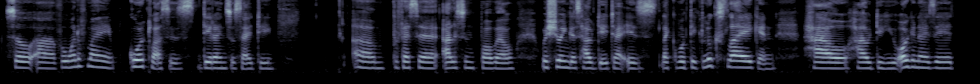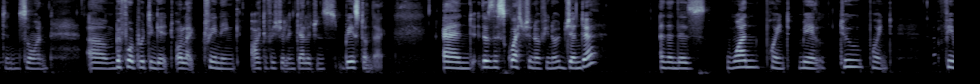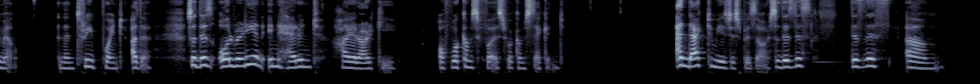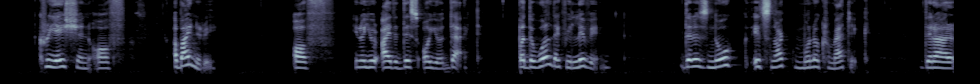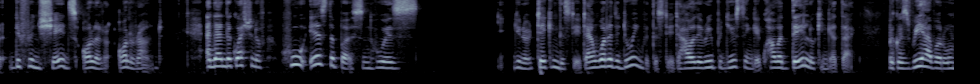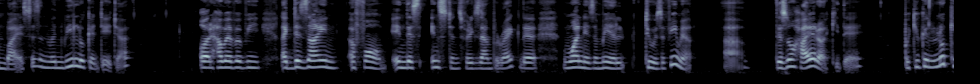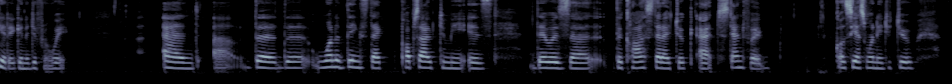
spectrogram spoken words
So uh, for one of my core classes, Data in Society, um, Professor Alison Powell was showing us how data is like what it looks like and how how do you organize it and so on um, before putting it or like training artificial intelligence based on that. And there's this question of you know gender and then there's one point male, two point female, and then three point other. So there's already an inherent hierarchy of what comes first, what comes second. And that to me is just bizarre. So there's this there's this um, creation of a binary of you know you're either this or you're that. But the world that we live in there is no it's not monochromatic. There are different shades all ar- all around. And then the question of who is the person who is you know taking this data and what are they doing with this data? How are they reproducing it? How are they looking at that? Because we have our own biases and when we look at data or however we like design a form in this instance for example right? The one is a male two is a female uh, there's no hierarchy there, but you can look at it in a different way. And uh, the the one of the things that pops out to me is there was uh, the class that I took at Stanford called CS 182,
